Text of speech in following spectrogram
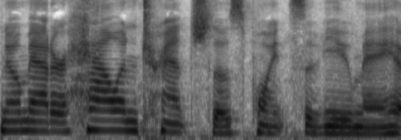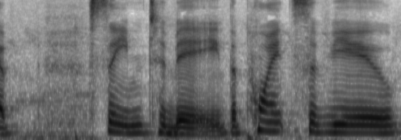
no matter how entrenched those points of view may have seemed to be. The points of view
